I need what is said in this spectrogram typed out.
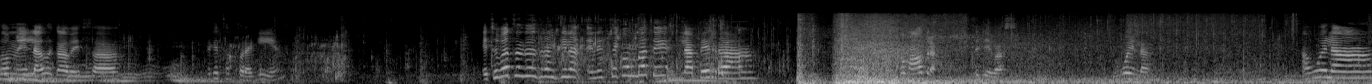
Zome la cabeza. Sé que estás por aquí, ¿eh? Estoy bastante tranquila. En este combate La perra. Toma, otra. Te llevas. Abuela. Abuela.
